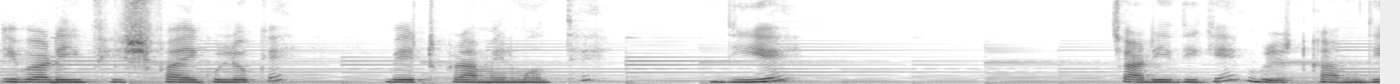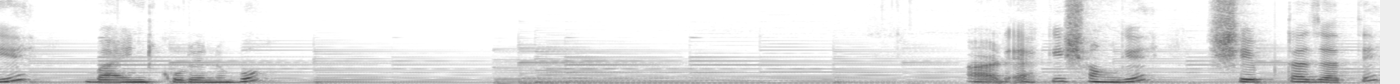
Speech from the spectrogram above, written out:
এবার এই ফিশ ফ্রাইগুলোকে ব্রেড ক্রামের মধ্যে দিয়ে চারিদিকে ব্রেড ক্রাম দিয়ে বাইন্ড করে নেব। আর একই সঙ্গে শেপটা যাতে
